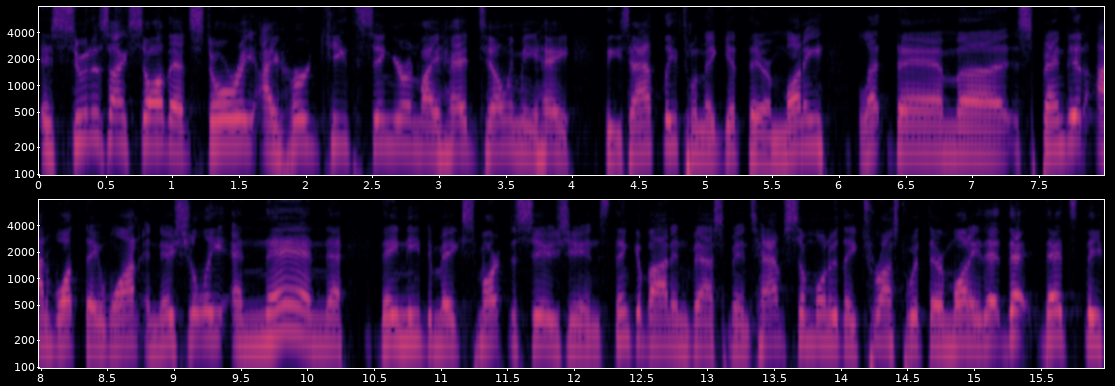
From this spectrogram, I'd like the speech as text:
as soon as I saw that story, I heard Keith Singer in my head telling me, hey, these athletes, when they get their money, let them uh, spend it on what they want initially. And then they need to make smart decisions, think about investments, have someone who they trust with their money. That, that That's the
